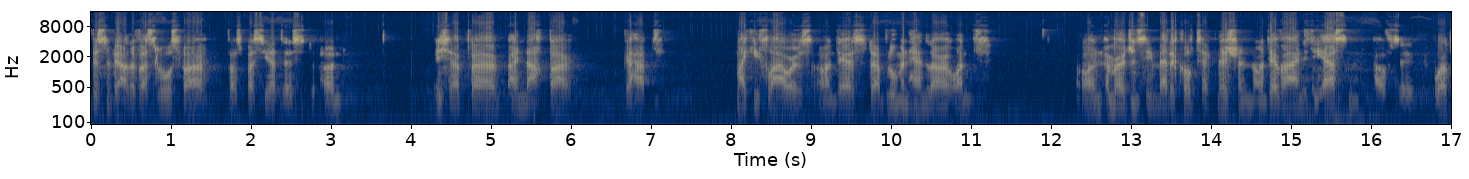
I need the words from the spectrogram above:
wissen wir alle, was los war, was passiert ist. Und ich habe äh, einen Nachbar gehabt, Mikey Flowers, und er ist der Blumenhändler und und Emergency Medical Technician. Und der war einer der ersten auf dem World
